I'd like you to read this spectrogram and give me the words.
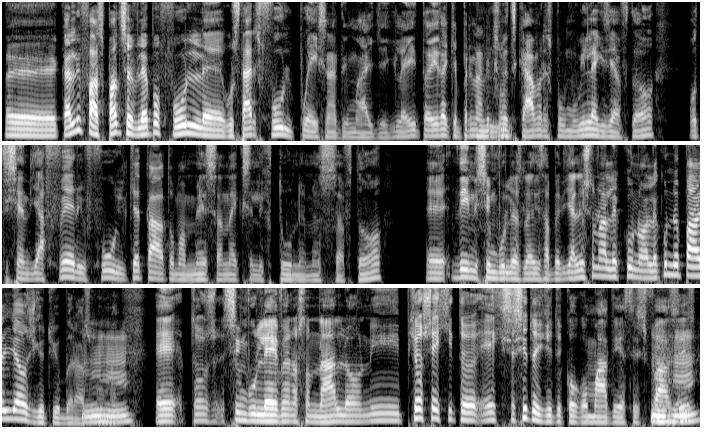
Ε, καλή φάση. Πάντως σε βλέπω full, ε, γουστάρεις full που έχεις ένα τιμάκι. Δηλαδή το είδα και πριν Μμμ. ανοίξουμε τις κάμερες που μου μίλαγε γι' αυτό. Ότι σε ενδιαφέρει full και τα άτομα μέσα να εξελιχθούν μέσα σε αυτό. Ε, δίνει συμβουλές δηλαδή στα παιδιά. Λέει στον Αλεκούν. Ο Αλεκούν είναι παλιός YouTuber, ας πούμε. Μμμ. Ε, τον συμβουλεύει ένας τον άλλον ή ποιος έχει το, έχεις εσύ το ηγετικό κομμάτι αυτής της φάσης. Μμμ.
